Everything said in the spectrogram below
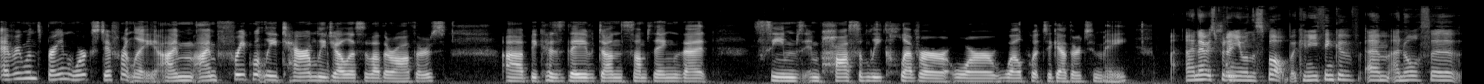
Everyone's brain works differently. I'm I'm frequently terribly jealous of other authors uh, because they've done something that seems impossibly clever or well put together to me. I know it's putting you on the spot, but can you think of um, an author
